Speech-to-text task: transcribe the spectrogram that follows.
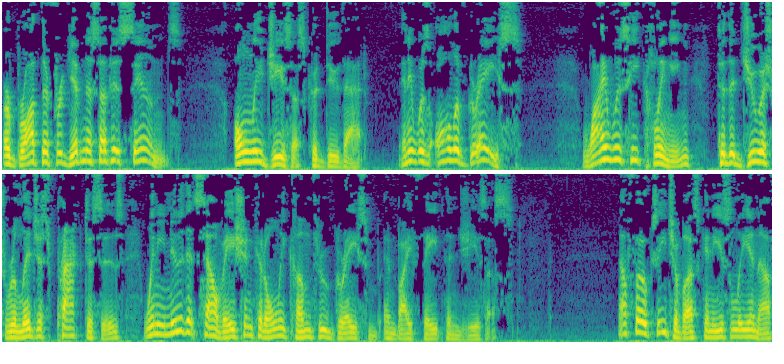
or brought the forgiveness of his sins. Only Jesus could do that, and it was all of grace. Why was he clinging to the Jewish religious practices when he knew that salvation could only come through grace and by faith in Jesus? Now, folks, each of us can easily enough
